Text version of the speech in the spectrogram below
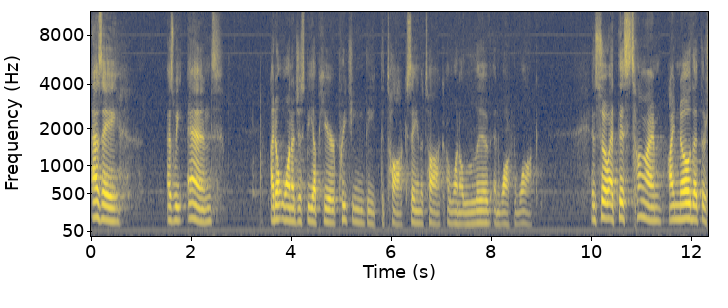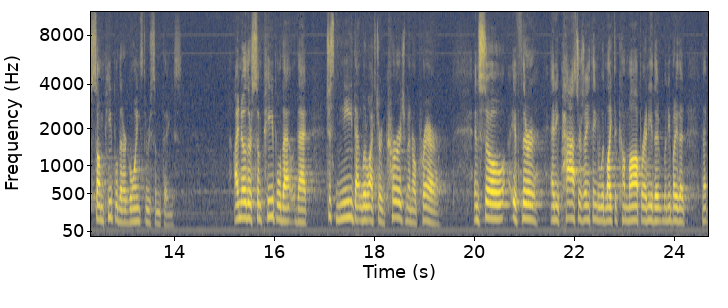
As a as we end, I don't want to just be up here preaching the, the talk, saying the talk. I want to live and walk the walk. And so at this time, I know that there's some people that are going through some things. I know there's some people that, that just need that little extra encouragement or prayer. And so if there are any pastors or anything that would like to come up, or any that, anybody that, that,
